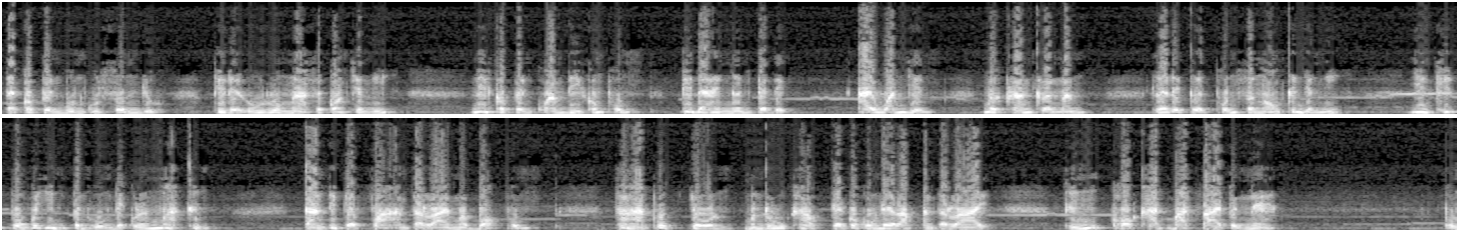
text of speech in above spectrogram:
แต่ก็เป็นบุญกุศลอยู่ ที่ได้รู้ร่วงหน้าซะก่อนเช่นนี้ นี่ก็เป็นความดีของผม ที่ได้ให้เงินแก่เด็ก ขายหวานเย็น เมื่อครั้งกระนั้น และได้เกิดผลสนองขึ้นอย่างนี้ ยิ่งคิดผมก็ยิ่งเป็นห่วงเด็กคนนั้นมากขึ้น การที่แกฝ่าอันตรายมาบอกผม ถ้าหากพวกโจรมันรู้เข้า แกก็คงได้รับอันตราย ถึงคอขาดบาดตายเป็นแน่ ผม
